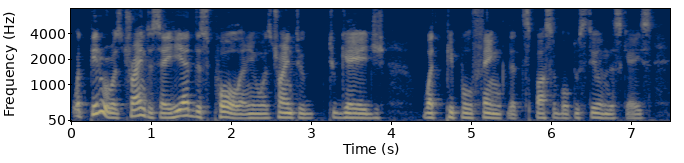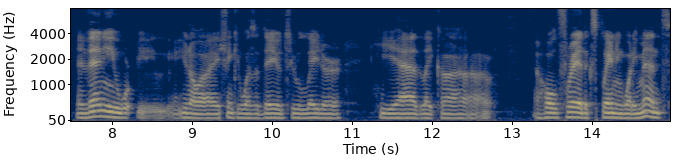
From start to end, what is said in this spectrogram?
what Pieter was trying to say, he had this poll and he was trying to to gauge what people think that's possible to steal in this case. And then he, you know, I think it was a day or two later, he had like a, a whole thread explaining what he meant,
